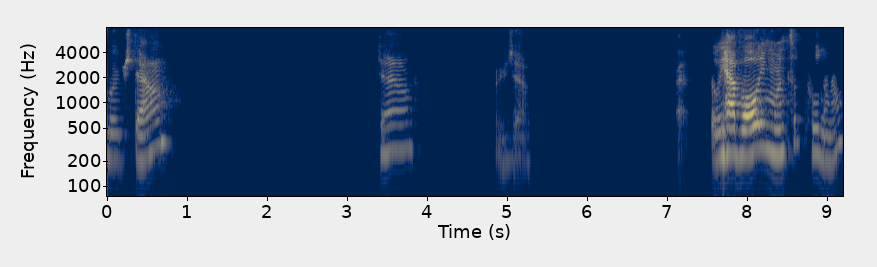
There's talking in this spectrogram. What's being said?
Merge down down, or down. So we have all in one subtool now.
